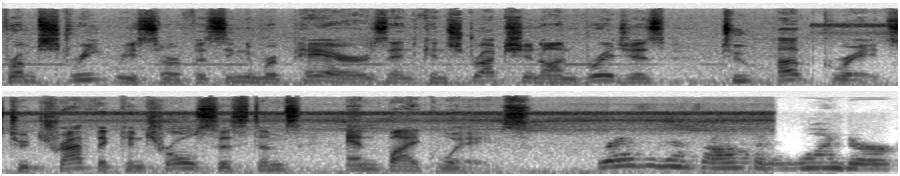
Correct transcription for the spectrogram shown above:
From street resurfacing and repairs and construction on bridges to upgrades to traffic control systems and bikeways. Residents often wonder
